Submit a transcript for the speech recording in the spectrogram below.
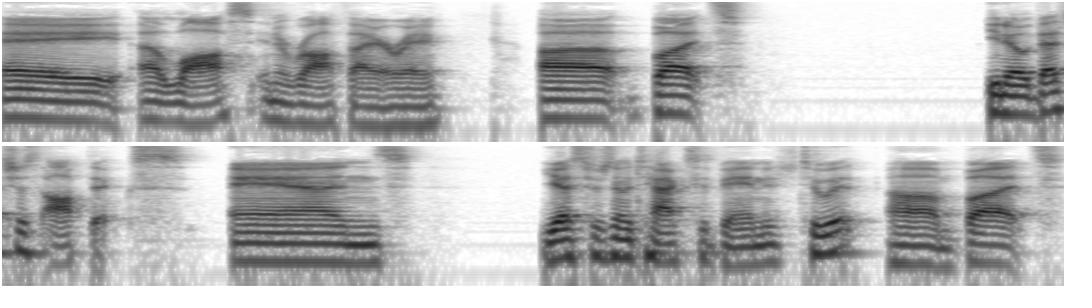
a a loss in a Roth IRA. Uh, but you know that's just optics. And yes, there's no tax advantage to it. Um, but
